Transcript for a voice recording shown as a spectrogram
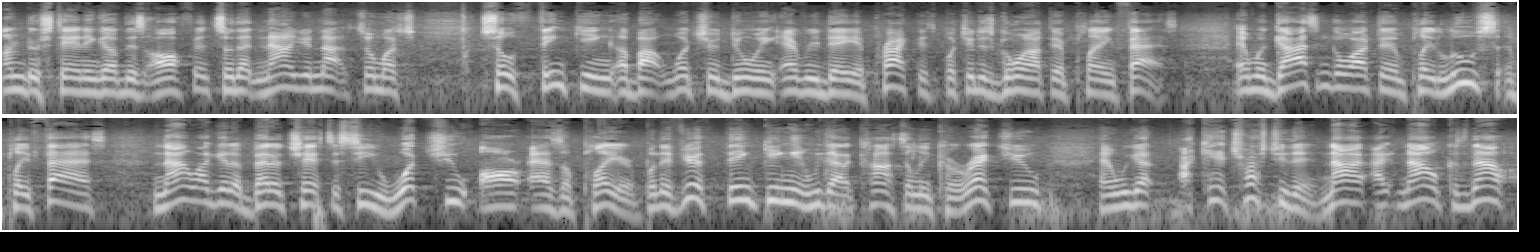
understanding of this offense so that now you're not so much so thinking about what you're doing every day at practice, but you're just going out there playing fast. And when guys can go out there and play loose and play fast, now I get a better chance to see what you are as a player. But if you're thinking and we got to constantly correct you and we got, I can't trust you then. Now, I, now, because now,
